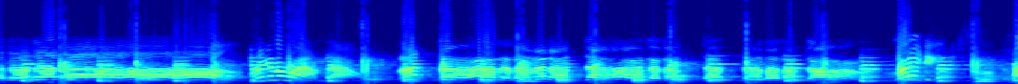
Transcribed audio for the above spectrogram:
Bring it around now. Ladies.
